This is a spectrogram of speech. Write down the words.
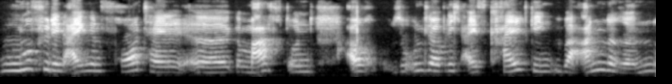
nur für den eigenen Vorteil äh, gemacht und auch so unglaublich eiskalt gegenüber anderen,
